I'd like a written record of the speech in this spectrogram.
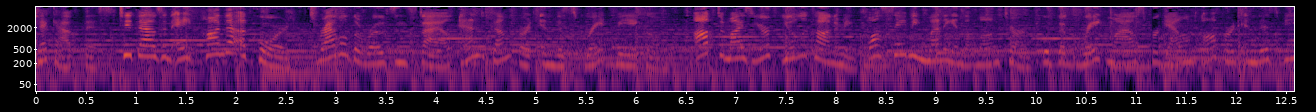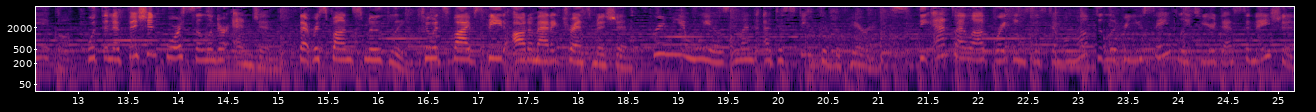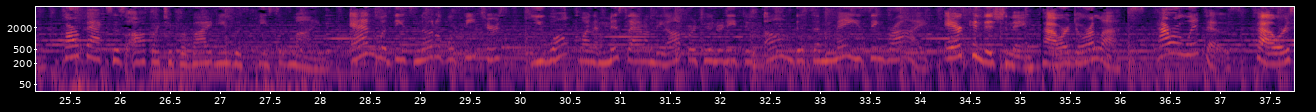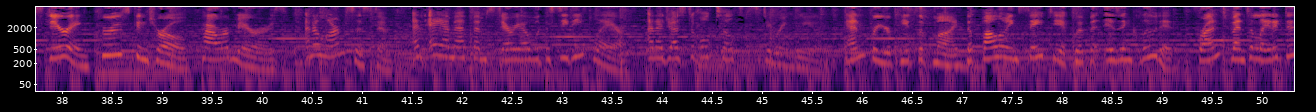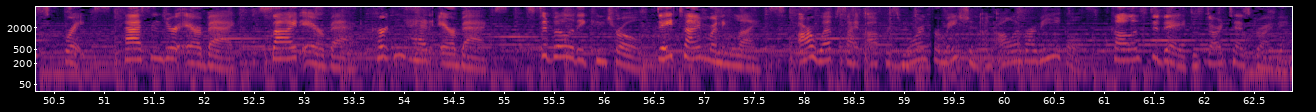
Check out this 2008 Honda Accord. Travel the roads in style and comfort in this great vehicle. Optimize your fuel economy while saving money in the long term with the great miles per gallon offered in this vehicle. With an efficient four-cylinder engine that responds smoothly to its five-speed automatic transmission, premium wheels lend a distinctive appearance. The anti-lock braking system will help deliver you safely to your destination. Carfax is offered to provide you with peace of mind. And with these notable features, you won't want to miss out on the opportunity to own this amazing ride. Air conditioning, power door locks, power windows, power steering, cruise control, power mirrors, an alarm system, an AM FM stereo with a CD player, an adjustable tilt steering wheel. And for your peace of mind, the following safety equipment is included. Front ventilated disc brakes, passenger airbag, side airbag, curtain head airbags, stability control, daytime running lights. Our website offers more information on all of our vehicles. Call us today to start test driving.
